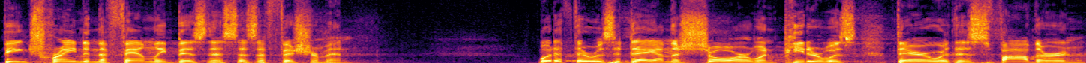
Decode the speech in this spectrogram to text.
being trained in the family business as a fisherman, what if there was a day on the shore when Peter was there with his father and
